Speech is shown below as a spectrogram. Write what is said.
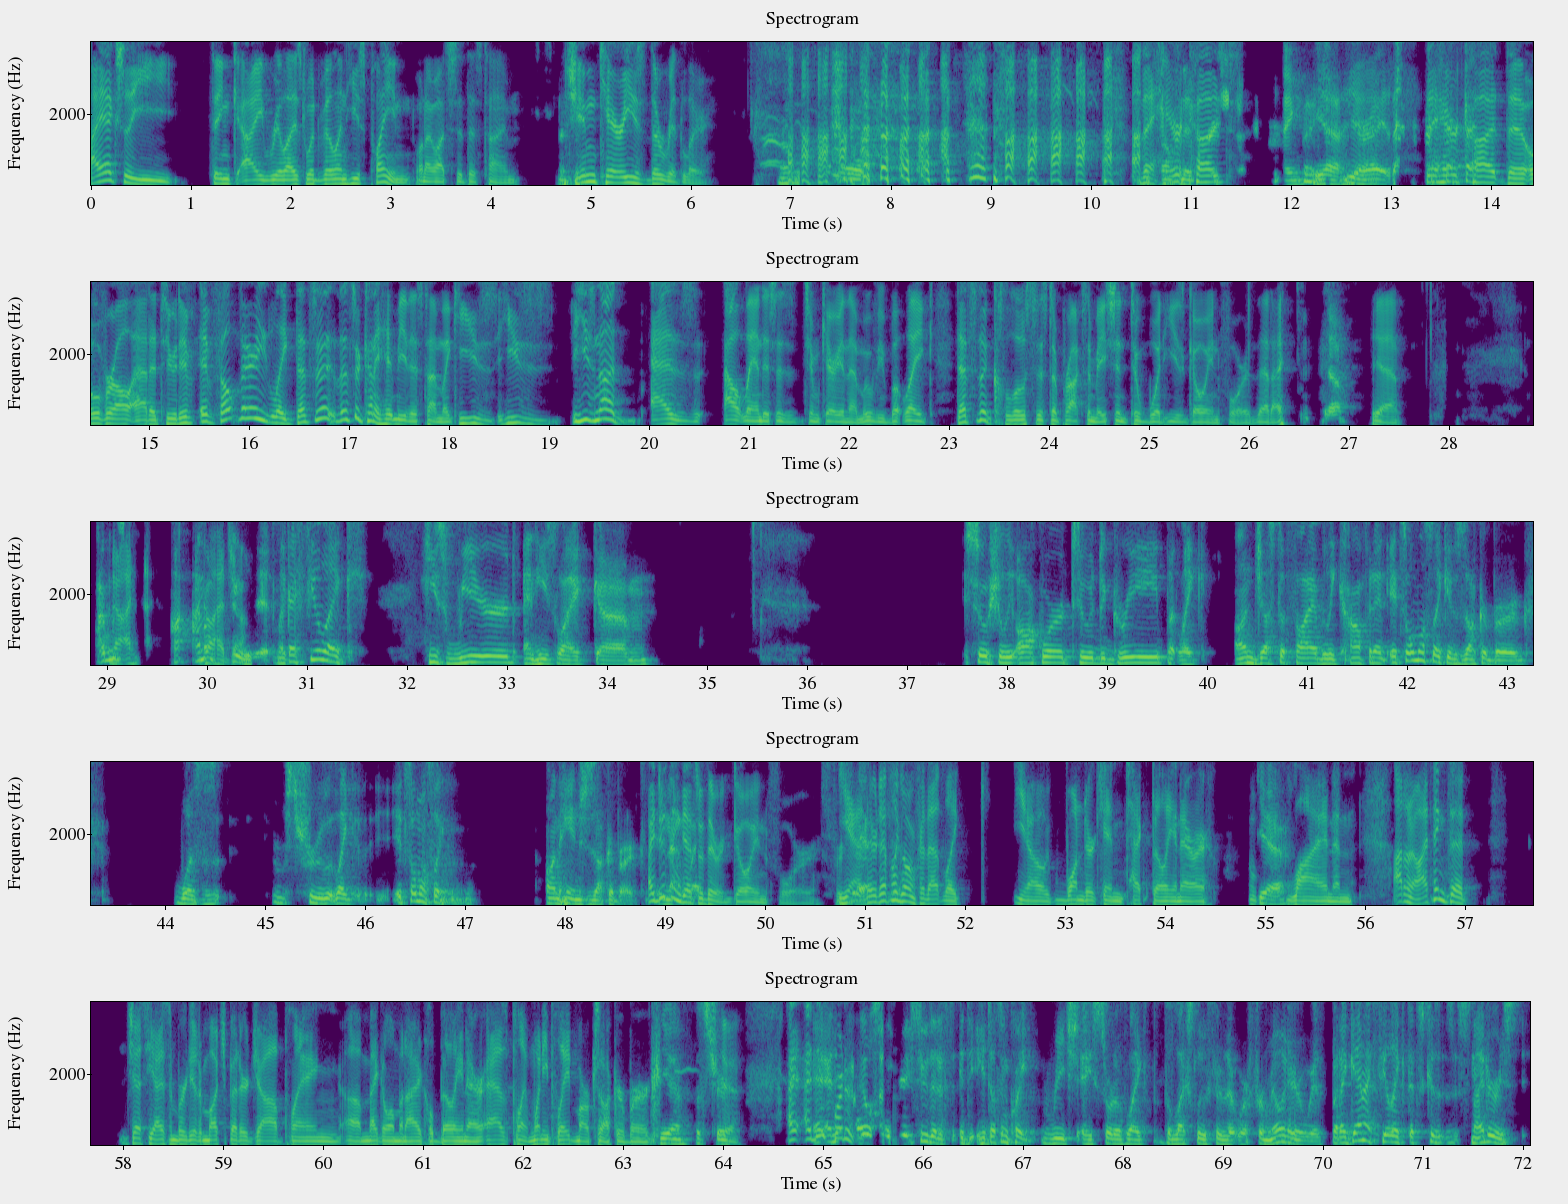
I actually think I realized what villain he's playing when I watched it this time. Jim Carrey's The Riddler. The haircut, Thing, But yeah, you're Yeah. right. the haircut, the overall attitude. It, it felt very like that's what, that's what kind of hit me this time. Like he's he's he's not as outlandish as Jim Carrey in that movie, but like that's the closest approximation to what he's going for. That I Yeah. yeah I No, was, I- I, I'm Go okay ahead, John. with it. Like I feel like he's weird and he's like um socially awkward to a degree, but like unjustifiably confident. It's almost like if Zuckerberg was true. Like it's almost like unhinged Zuckerberg. I do think that that's way. what they were going for. for yeah, sure. they're definitely going for that like you know wonderkin tech billionaire Yeah. line, and I don't know. I think that Jesse Eisenberg did a much better job playing a megalomaniacal billionaire as playing when he played Mark Zuckerberg. Yeah, that's true. Yeah. I, I think and part of I also agree too that it's it, he doesn't quite reach a sort of like the Lex Luthor that we're familiar with. But again, I feel like that's because Snyder is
